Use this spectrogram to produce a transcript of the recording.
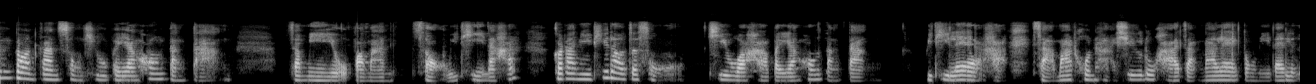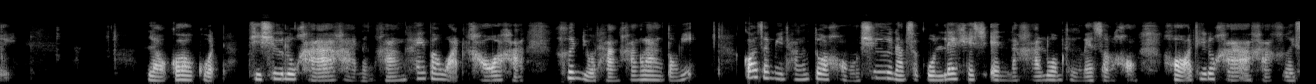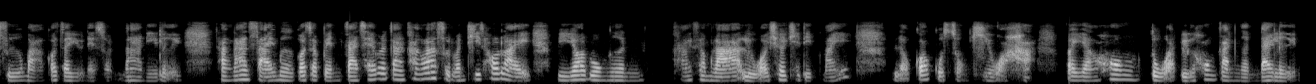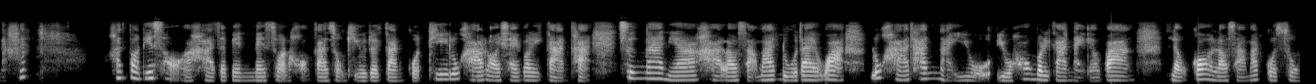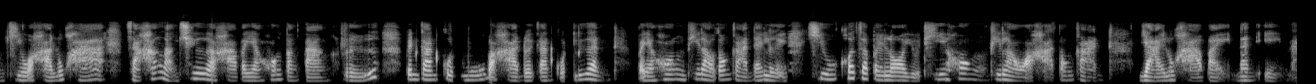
ขั้นตอนการส่งคิวไปยังห้องต่างๆ จะมีอยู่ประมาณ 2 วิธีนะคะ กรณีที่เราจะส่งคิวอะค่ะไปยังห้องต่างๆ วิธีแรกอะค่ะ สามารถค้นหาชื่อลูกค้าจากหน้าแรกตรงนี้ได้เลยแล้วก็กดที่ชื่อลูกค้าค่ะหนึ่งครั้งให้ประวัติเขาอะค่ะ ขึ้นอยู่ทางข้างล่างตรงนี้ ก็จะมีทั้งตัวของชื่อนามสกุลเลข HN นะคะ รวมถึงในส่วนของคอที่ลูกค้าอะค่ะเคยซื้อมาก็จะอยู่ในส่วนหน้านี้เลย ทางด้านซ้ายมือก็จะเป็นการใช้บริการครั้งล่าสุดวันที่เท่าไหร่ มียอดวงเงินค้างชำระหรือว่าเชื่อเครดิตไหม แล้วก็กดส่งคิวอะค่ะ ไปยังห้องตรวจหรือห้องการเงินได้เลยนะคะ ขั้นตอนที่2อะค่ะจะเป็นในส่วนของการส่งคิว โดยการกดที่ลูกค้ารอใช้บริการค่ะ ซึ่งหน้านี้ค่ะเราสามารถดูได้ว่าลูกค้าท่านไหนอยู่อยู่ห้องบริการไหนแล้วบ้าง แล้วก็เราสามารถกดส่งคิวอะค่ะลูกค้าจากข้างหลังชื่ออะค่ะไปยังห้องต่างๆ หรือเป็นการกด move อะค่ะโดยการกดเลื่อน ไปยังห้องที่เราต้องการได้เลย คิวก็จะไปรออยู่ที่ห้องที่เราอะค่ะต้องการย้ายลูกค้าไปนั่นเองนะ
